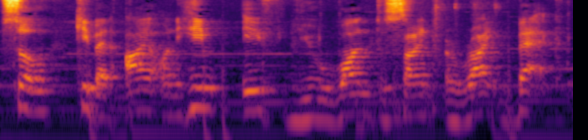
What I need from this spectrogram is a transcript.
So keep an eye on him if you want to sign a right back.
